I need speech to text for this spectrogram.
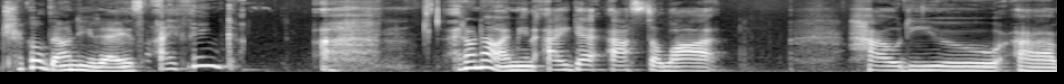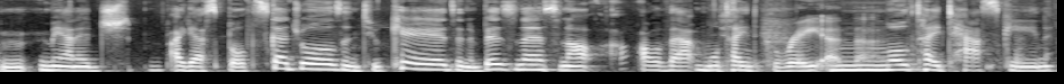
trickle down to you guys. I think, uh, I don't know. I mean, I get asked a lot. How do you um, manage, I guess, both schedules and two kids and a business and all, all of that multi great at that. multitasking?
